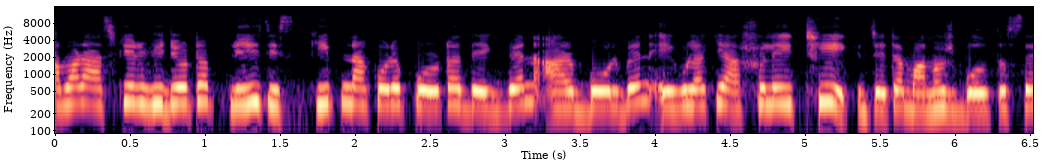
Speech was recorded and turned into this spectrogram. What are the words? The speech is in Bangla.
আমার আজকের ভিডিওটা প্লিজ স্কিপ না করে পুরোটা দেখবেন আর বলবেন এগুলা কি আসলেই ঠিক যেটা মানুষ বলতেছে।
